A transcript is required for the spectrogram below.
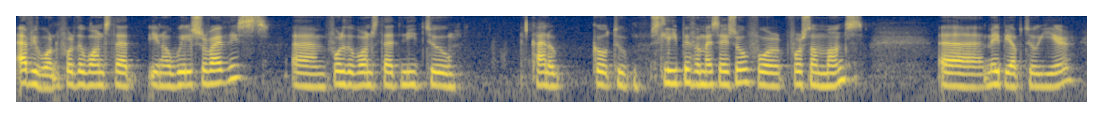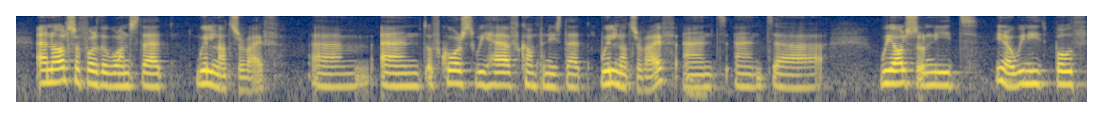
everyone, for the ones that you know will survive this, um, for the ones that need to kind of go to sleep, if I may say so, for, for some months, uh, maybe up to a year, and also for the ones that will not survive. Um, and of course, we have companies that will not survive, and and uh, we also need, you know, we need both.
